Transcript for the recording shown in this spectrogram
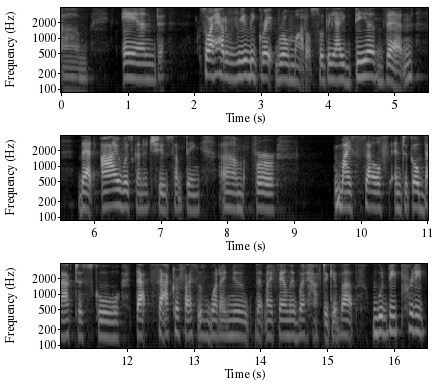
Um, and so I had a really great role model. So the idea then that I was going to choose something um, for myself and to go back to school, that sacrifice of what I knew that my family would have to give up would be pretty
